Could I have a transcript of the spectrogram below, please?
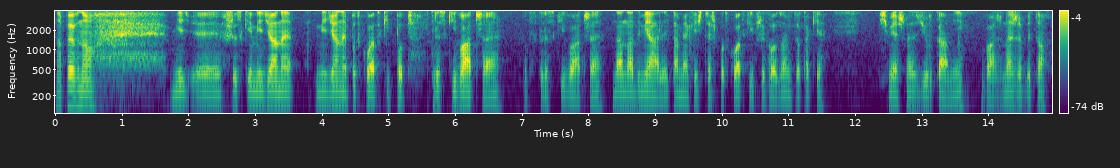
Na pewno e, wszystkie miedziane, miedziane podkładki pod wtryskiwacze, pod wtryskiwacze na nadmiary, tam jakieś też podkładki przychodzą i to takie śmieszne z dziurkami. Ważne, żeby to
